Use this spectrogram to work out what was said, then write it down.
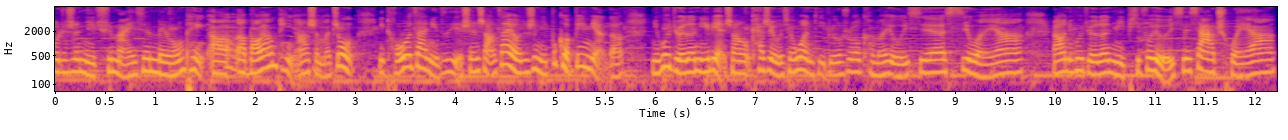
或者是你去买一些美容品啊、呃保养品啊什么这种，你投入在你自己身上。再有就是你不可避免的。你会觉得你脸上开始有一些问题，比如说可能有一些细纹呀，然后你会觉得你皮肤有一些下垂啊，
